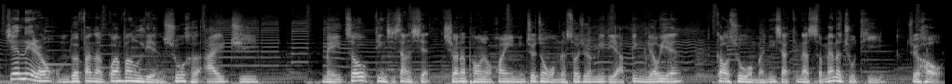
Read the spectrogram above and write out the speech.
今天内容我们都会放到官方脸书和 IG，每周定期上线。喜欢的朋友欢迎您追踪我们的 social media 并留言告诉我们你想听到什么样的主题。最后，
